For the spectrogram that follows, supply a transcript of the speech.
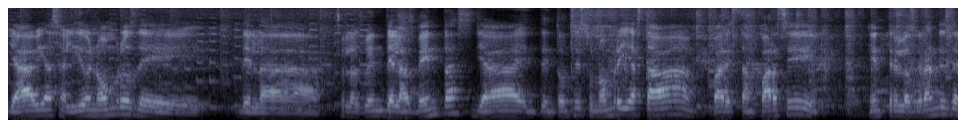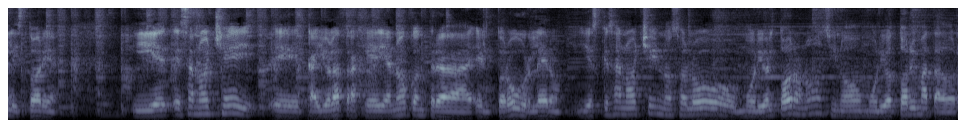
Ya había salido en hombros de, de la De las ventas. de las ventas, ya en- entonces su nombre ya estaba para estamparse entre los grandes de la historia. Y e- esa noche eh, cayó la tragedia, ¿no? Contra el toro burlero. Y es que esa noche no solo murió el toro, ¿no? Sino murió toro y matador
